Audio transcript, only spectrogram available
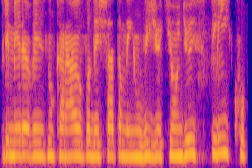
primeira vez no canal, eu vou deixar também um vídeo aqui onde eu explico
